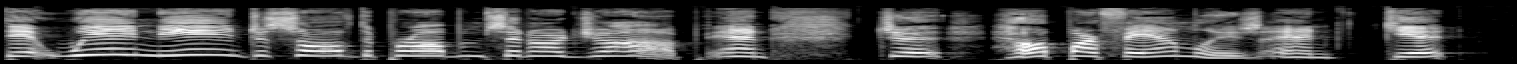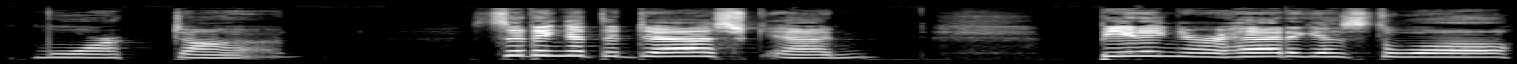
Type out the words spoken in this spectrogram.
that we need to solve the problems in our job and to help our families and get more done. Sitting at the desk and beating your head against the wall,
